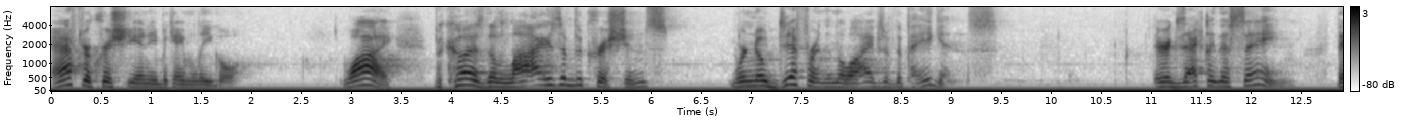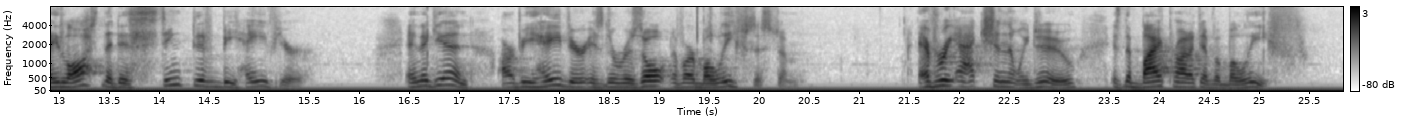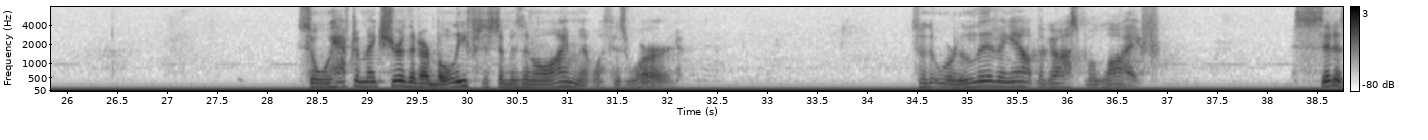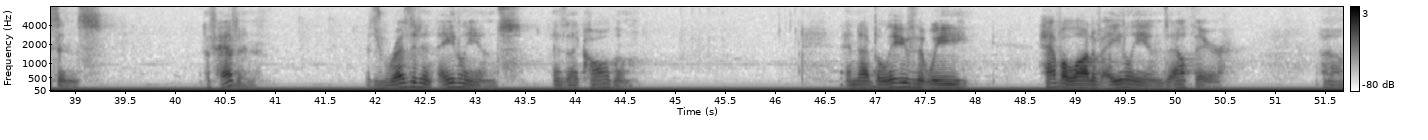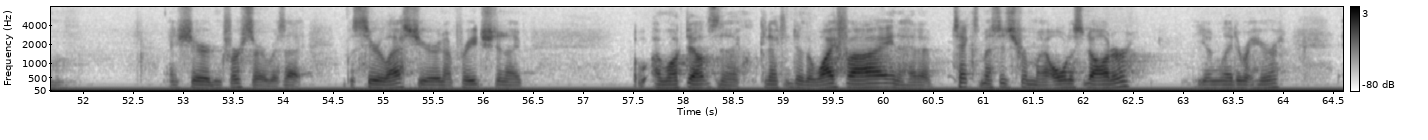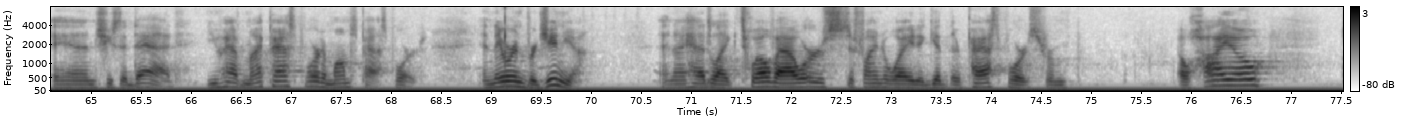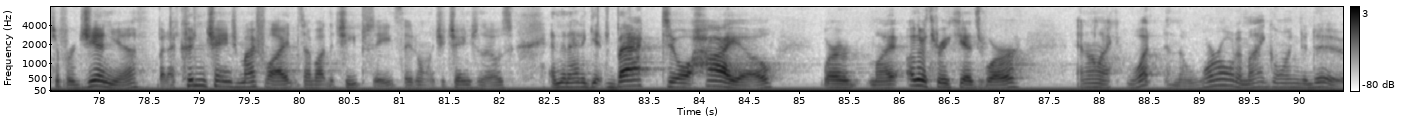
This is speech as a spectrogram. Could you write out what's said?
after Christianity became legal. Why? Because the lives of the Christians were no different than the lives of the pagans. They're exactly the same. They lost the distinctive behavior. And again, our behavior is the result of our belief system. Every action that we do is the byproduct of a belief. So we have to make sure that our belief system is in alignment with His Word so that we're living out the gospel life as citizens of heaven, as resident aliens, as I call them. And I believe that we have a lot of aliens out there. Um, I shared in first service. I was here last year and I preached and I I walked out and I connected to the Wi-Fi and I had a text message from my oldest daughter, the young lady right here, and she said, "Dad, you have my passport and mom's passport," and they were in Virginia, and I had like 12 hours to find a way to get their passports from Ohio to Virginia, but I couldn't change my flight, so I bought the cheap seats. They don't let you change those. And then I had to get back to Ohio, where my other three kids were. And I'm like, what in the world am I going to do?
